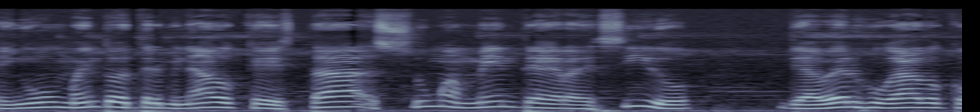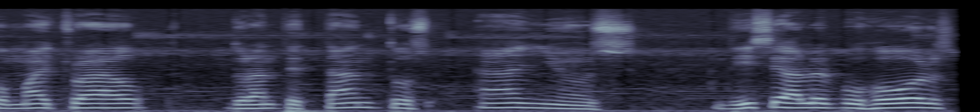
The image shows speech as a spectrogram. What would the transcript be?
en un momento determinado que está sumamente agradecido de haber jugado con Mike Trout durante tantos años. Dice Albert Pujols,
